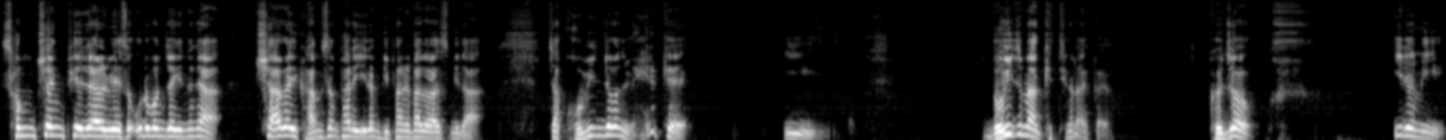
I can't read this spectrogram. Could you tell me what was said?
성추행 피해자를 위해서 울어본 적 있느냐? 최악의 감성팔이 이런 비판을 받아왔습니다. 자, 고민정은 왜 이렇게 이 노이즈 마케팅을 할까요? 그저 이름이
